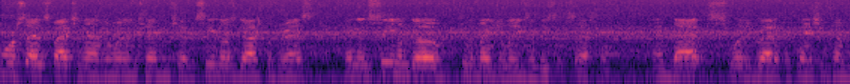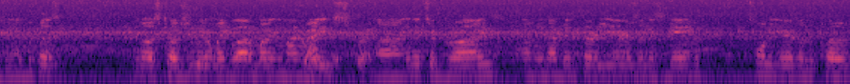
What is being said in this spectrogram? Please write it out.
more satisfaction out of winning the championship, and seeing those guys progress, and then seeing them go to the major leagues and be successful. And that's where the gratification comes in because, you know, as coaches, we don't make a lot of money in the minor Right, leagues. Uh, and it's a grind. I mean, I've been 30 years in this game, 20 years as a coach,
